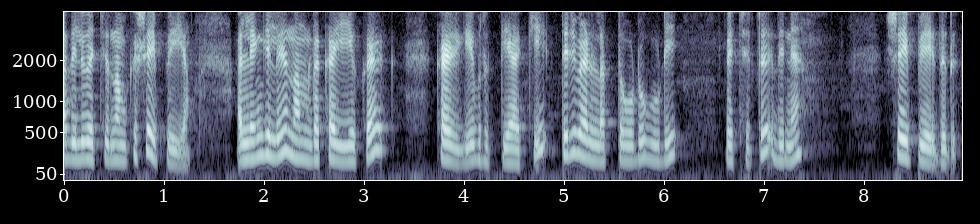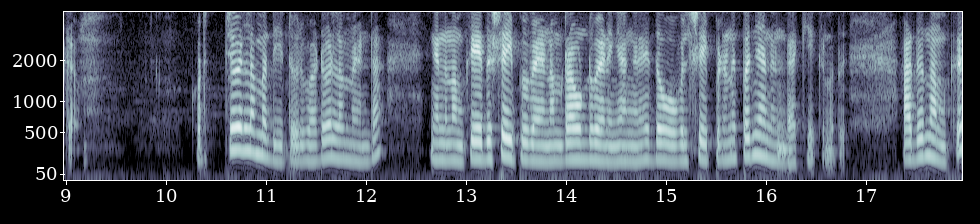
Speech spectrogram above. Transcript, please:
അതിൽ വെച്ച് നമുക്ക് ഷേപ്പ് ചെയ്യാം. അല്ലെങ്കിൽ നമ്മുടെ കൈയൊക്കെ കഴുകി വൃത്തിയാക്കി ഇത്തിരി വെള്ളത്തോടു കൂടി വെച്ചിട്ട് ഇതിനെ ഷേപ്പ് ചെയ്തെടുക്കാം. കുറച്ച് വെള്ളം മതി കേട്ടോ ഒരുപാട് വെള്ളം വേണ്ട. ഇങ്ങനെ നമുക്ക് ഏത് ഷേപ്പ് വേണം റൗണ്ട് വേണമെങ്കിൽ അങ്ങനെ ഇത് ഓവൽ ഷേപ്പിലാണ് ഇപ്പം ഞാൻ ഉണ്ടാക്കിയേക്കുന്നത് അത് നമുക്ക്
